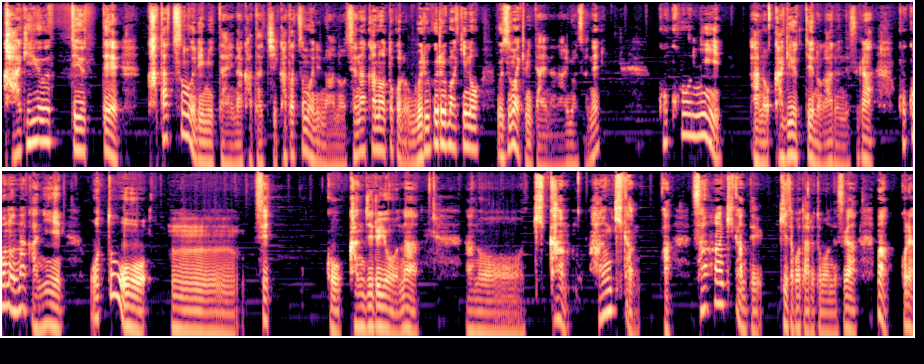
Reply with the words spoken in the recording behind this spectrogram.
下牛って言って、カタツムリみたいな形、カタツムリのあの背中のところ、ぐるぐる巻きの渦巻きみたいなのありますよね。ここに、あの、下牛っていうのがあるんですが、ここの中に音を、うーん、せ、こう感じるような、あの、期間、半期間、あ、三半期間って聞いたことあると思うんですが、まあ、これ、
